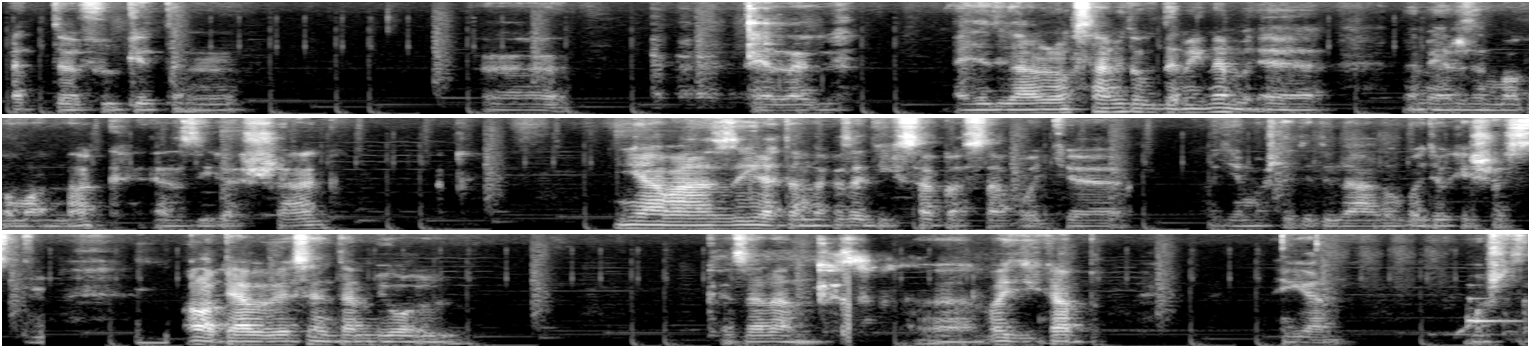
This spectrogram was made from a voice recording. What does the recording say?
ettől függetlenül tényleg egyedülállónak számítok, de még nem, nem érzem magam annak, ez az igazság. Nyilván az életemnek az egyik szakasza, hogy, hogy én most egyedülálló vagyok, és ezt alapjában szerintem jól kezelem, vagy inkább igen, most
